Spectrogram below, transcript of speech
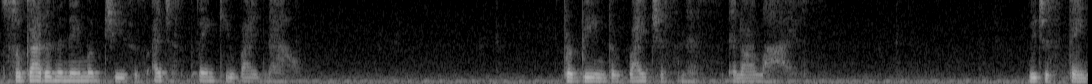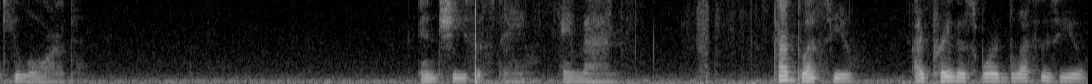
So, God, in the name of Jesus, I just thank you right now for being the righteousness in our lives. We just thank you, Lord. In Jesus' name, amen. God bless you. I pray this word blesses you.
